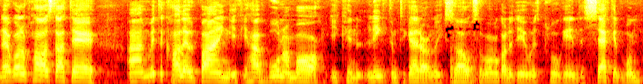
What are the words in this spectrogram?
Now, we're going to pause that there. And with the Coloud Bang, if you have one or more, you can link them together like so. So what we're going to do is plug in the second one,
